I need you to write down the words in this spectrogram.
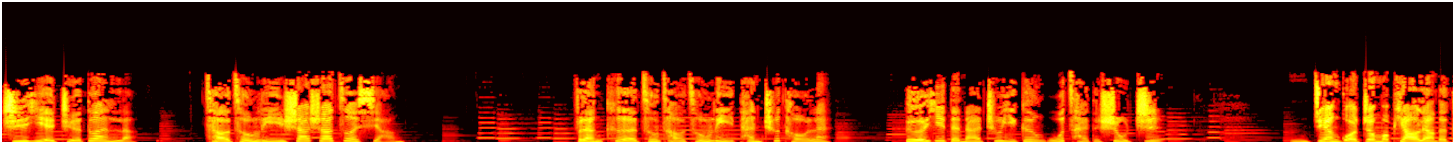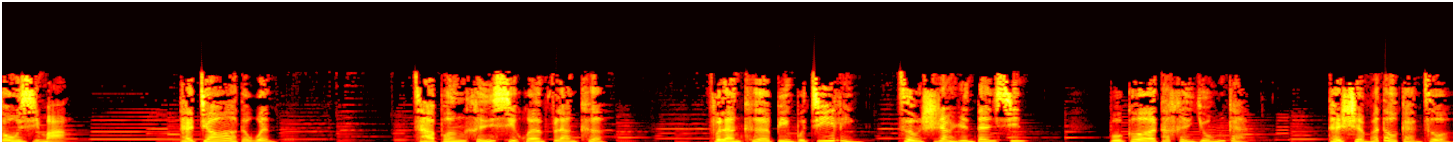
枝叶折断了，草丛里刷刷作响。弗兰克从草丛里探出头来，得意的拿出一根五彩的树枝。你见过这么漂亮的东西吗？他骄傲的问。擦烹很喜欢弗兰克，弗兰克并不机灵，总是让人担心。不过他很勇敢，他什么都敢做，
